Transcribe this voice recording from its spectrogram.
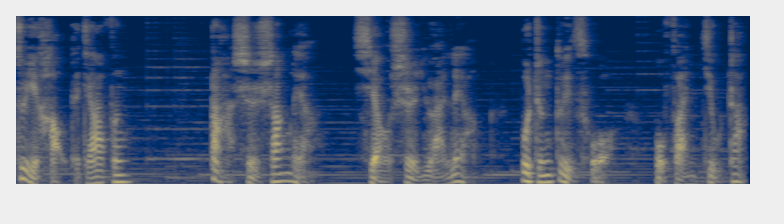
最好的家风，大事商量，小事原谅，不争对错，不翻旧账。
